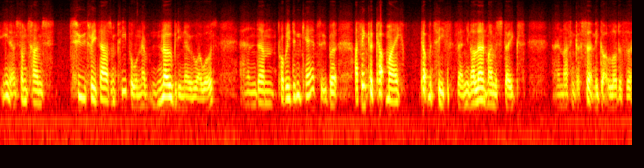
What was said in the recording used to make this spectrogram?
you know sometimes two three thousand people. No, nobody knew who I was, and um, probably didn't care to. But I think I cut my cut my teeth then. You know, I learned my mistakes, and I think I certainly got a lot of the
